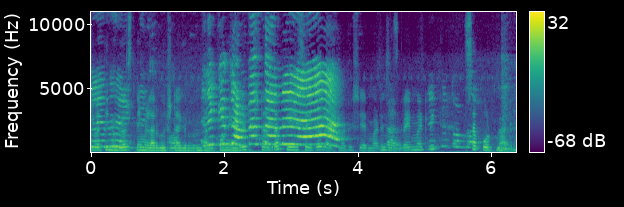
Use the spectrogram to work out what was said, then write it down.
ಇವತ್ತಿನ ವಿಡಿಯೋಸ್ ನಿಮ್ಮೆಲ್ಲರಿಗೂ ಇಷ್ಟ ಆಗಿರೋದು ಅಂತ ಅನ್ಕೊಂಡಿದ್ರಿ ಇಷ್ಟ ಆದರೆ ಪ್ಲೀಸ್ ಎಲ್ಲರೂ ಲೈಕ್ ಮಾಡಿರಿ ಶೇರ್ ಮಾಡಿರಿ ಸಬ್ಸ್ಕ್ರೈಬ್ ಮಾಡಿರಿ ಸಪೋರ್ಟ್ ಮಾಡಿರಿ.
